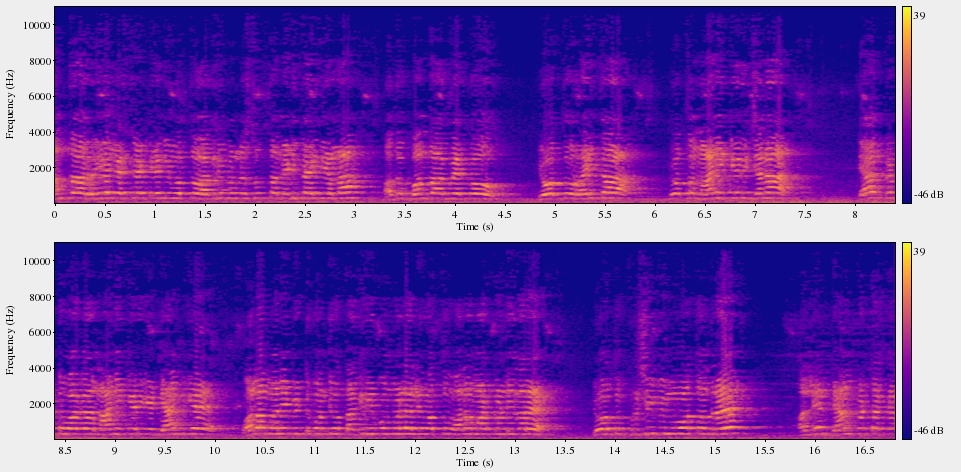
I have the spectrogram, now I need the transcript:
ಅಂತ ರಿಯಲ್ ಎಸ್ಟೇಟ್ ಏನ್ ಇವತ್ತು ಅಗ್ರಿಮೆಂಟ್ ಸುತ್ತ ನಡೀತಾ ಇದೆಯಲ್ಲ, ಅದು ಬಂದ್ ಆಗ್ಬೇಕು. ಇವತ್ತು ರೈತ, ಇವತ್ತು ನಾಣಿಕೇರಿ ಜನ ಡ್ಯಾಮ್ ಕಟ್ಟುವಾಗ ನಾಣಿಕೇರಿಗೆ ಡ್ಯಾಮ್ಗೆ ಹೊಲ ಮನೆ ಬಿಟ್ಟು ಬಂದು ಇವತ್ತು ಅಗ್ರಿ ಬೊಮ್ಮಳಲ್ಲಿ ಇವತ್ತು ಹೊಲ ಮಾಡ್ಕೊಂಡಿದ್ದಾರೆ. ಇವತ್ತು ಕೃಷಿ ಭೂಮಿ ಅಂದ್ರೆ ಅಲ್ಲೇನ್ ಡ್ಯಾಮ್ ಕಟ್ಟಕ್ಕೆ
